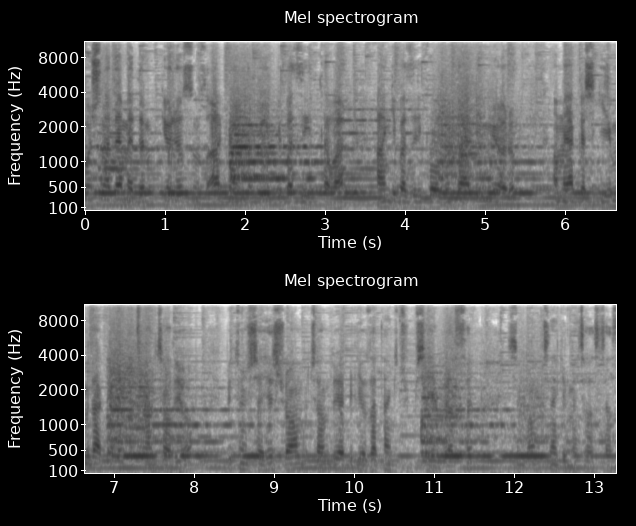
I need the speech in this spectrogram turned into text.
Boşuna demedim. Görüyorsunuz arkamda büyük bir bazilika var. Hangi bazilika olduğunu daha bilmiyorum. Ama yaklaşık 20 dakikada bu çan çalıyor. Bütün şehir şu an bu çanı duyabiliyor. Zaten küçük bir şehir burası. Şimdi onun içine girmeye çalışacağız.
